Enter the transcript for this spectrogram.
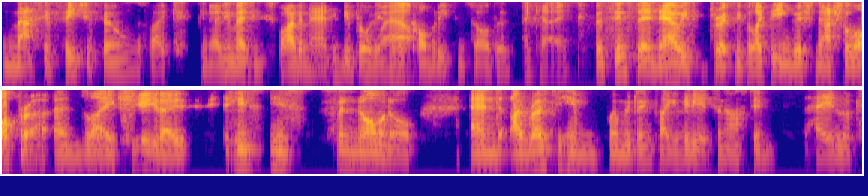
massive feature films like, you know, The Amazing Spider Man. He'd be brought in as a comedy consultant. Okay. But since then, now he's directing for like the English National Opera and like, you know, he's, he's phenomenal. And I wrote to him when we were doing Plague of Idiots and asked him, hey, look,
